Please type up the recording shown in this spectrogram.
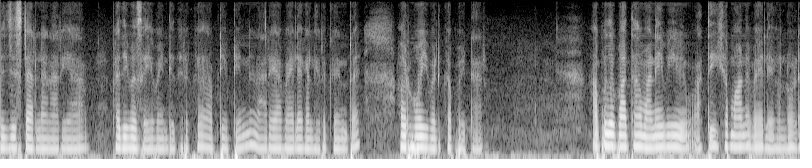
ரிஜிஸ்டரில் நிறையா பதிவு செய்ய வேண்டியது இருக்குது அப்படி இப்படின்னு நிறையா வேலைகள் இருக்குன்ற அவர் ஓய்வெடுக்க போயிட்டார். அப்போது பார்த்தா மனைவி அதிகமான வேலைகளோட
